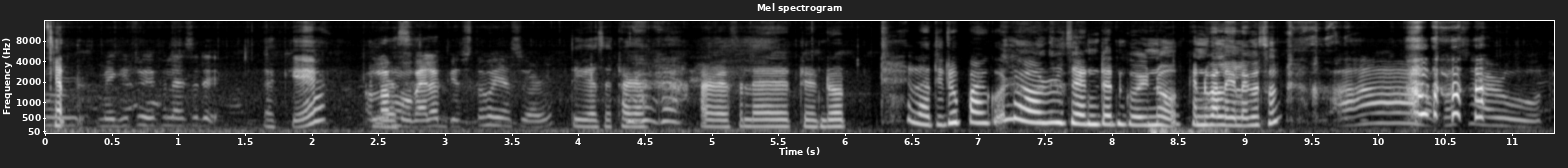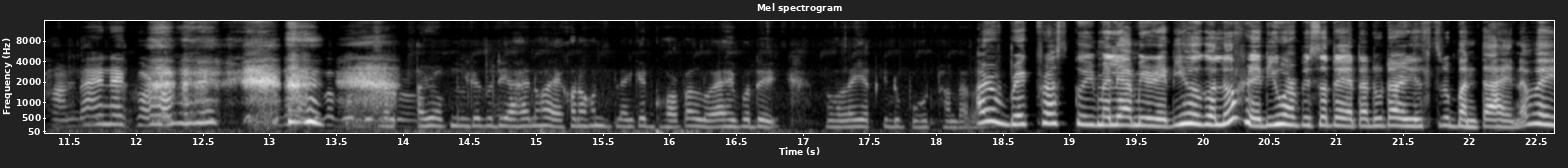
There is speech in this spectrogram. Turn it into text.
ইয়াত। মোৰ মেগীটো এইফালে আছে দেই। অ'কে অলপ মোবাইলত ব্যস্ত হৈ আছো আৰু। ঠিক আছে থাকা। আৰু এইফালে ট্ৰেইনত ৰাতিটো পাৰ কৰিলোঁ আৰু যেন তেন কৰি ন। কেনেকুৱা লাগিলে কচোন আৰু। আৰু আপোনালোকে যদি আহে নহয় এখন এখন ব্লেংকেট ঘৰৰ পৰা লৈ আহিব দেই। নহ'লে ইয়াত কিন্তু বহুত ঠাণ্ডা আৰু ব্ৰেকফাষ্ট কৰি মেলি আমি ৰেডি হৈ গ'লোঁ। ৰেডি হোৱাৰ পিছতে এটা দুটা ৰিলচটো বনতা আহে না ভাই?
